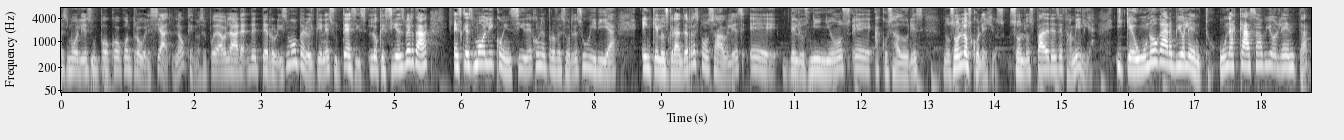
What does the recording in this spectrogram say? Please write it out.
Smolly es un poco controversial, ¿no? Que no se puede hablar de terrorismo, pero él tiene su tesis. Lo que sí es verdad es que Smolly coincide con el profesor de Subiría en que los grandes responsables eh, de los niños eh, acosadores no son los colegios, son los padres de familia. Y que un hogar violento, una casa violenta,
